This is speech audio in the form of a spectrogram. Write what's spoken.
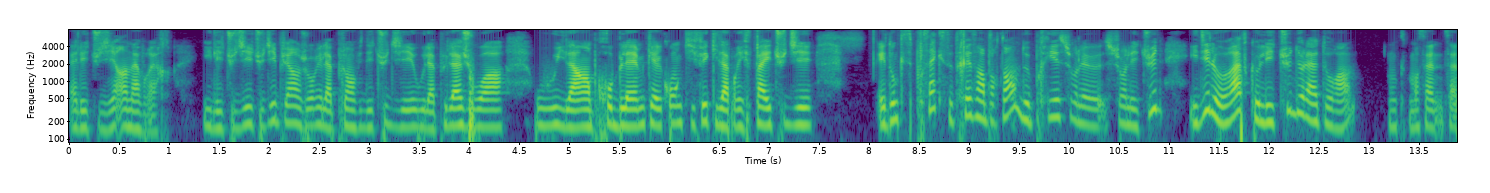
elle étudie un avraire il étudie, étudie, puis un jour il a plus envie d'étudier, ou il a plus la joie, ou il a un problème quelconque qui fait qu'il n'arrive pas à étudier. Et donc c'est pour ça que c'est très important de prier sur l'étude. Il dit le Rav que l'étude de la Torah, donc bon, ça, ça,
